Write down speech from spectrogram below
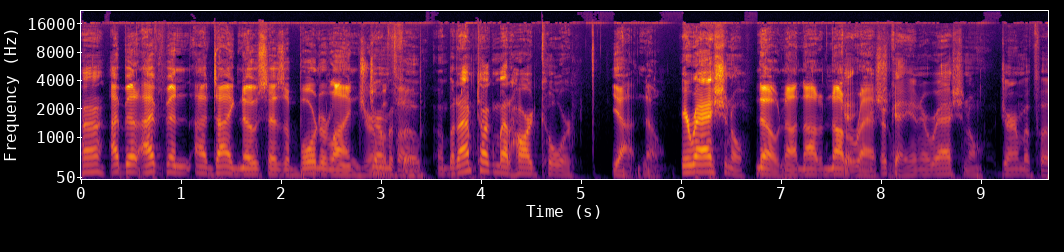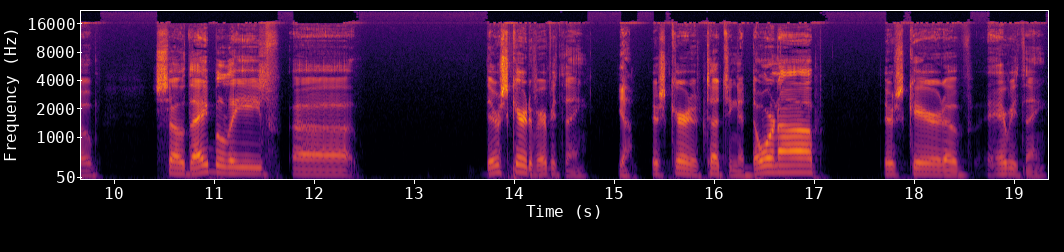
huh? I've been I've been uh, diagnosed as a borderline germaphobe. Germaphobe. Uh, But I'm talking about hardcore, Yeah, no, irrational. no, not not not okay. irrational. Okay, an irrational germaphobe. So they believe uh, they're scared of everything. Yeah. They're scared of touching a doorknob. They're scared of everything,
